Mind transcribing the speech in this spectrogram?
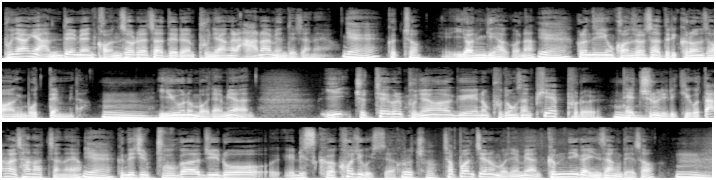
분양이 안 되면 건설회사들은 분양을 안 하면 되잖아요. 예. 그렇죠? 연기하거나. 예. 그런데 지금 건설사들이 그런 상황이 못 됩니다. 음. 이유는 뭐냐면 이 주택을 분양하기 위해는 부동산 PF를 음. 대출을 일으키고 땅을 사놨잖아요. 예. 근데 지금 두 가지로 리스크가 커지고 있어요. 그렇죠. 첫 번째는 뭐냐면 금리가 인상돼서 음.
